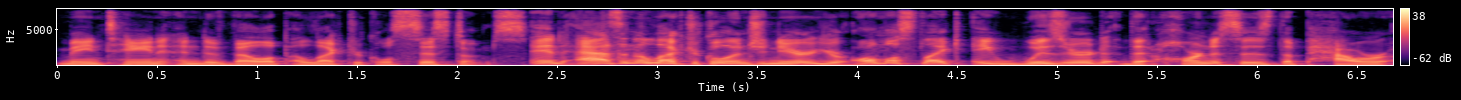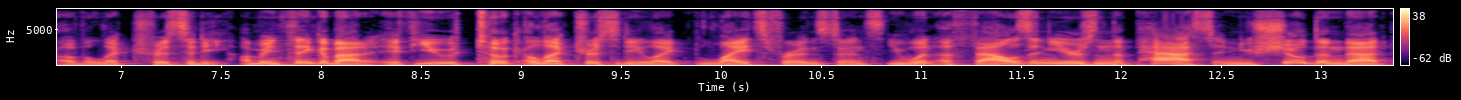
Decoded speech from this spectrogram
maintain, and develop electrical systems. And as an electrical engineer, you're almost like a wizard that harnesses the power of electricity. I mean, think about it. If you took electricity, like lights for instance, you went a thousand years in the past and you showed them that,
